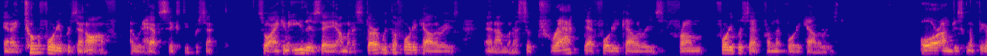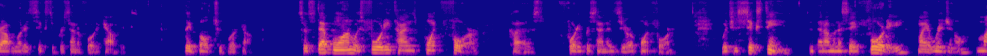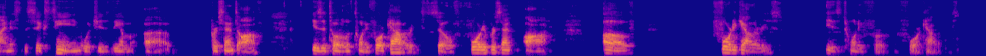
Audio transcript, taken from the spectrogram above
and I took 40% off, I would have 60%. So I can either say I'm going to start with the 40 calories and I'm going to subtract that 40 calories from 40% from that 40 calories, or I'm just going to figure out what is 60% of 40 calories. They both should work out. So step one was 40 times 0.4, because 40% is 0.4, which is 16. And then I'm going to say 40, my original, minus the 16, which is the um, uh, percent off, is a total of 24 calories. So 40% off of 40 calories is 24 calories.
